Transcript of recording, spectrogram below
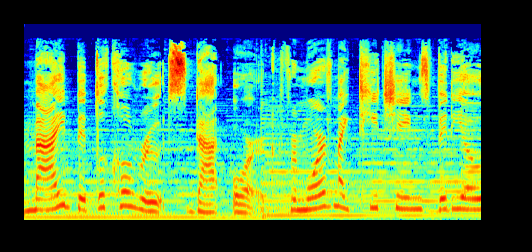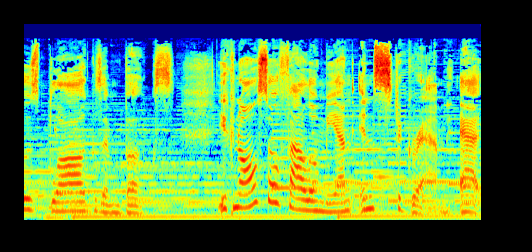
mybiblicalroots.org for more of my teachings, videos, blogs, and books. You can also follow me on Instagram at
